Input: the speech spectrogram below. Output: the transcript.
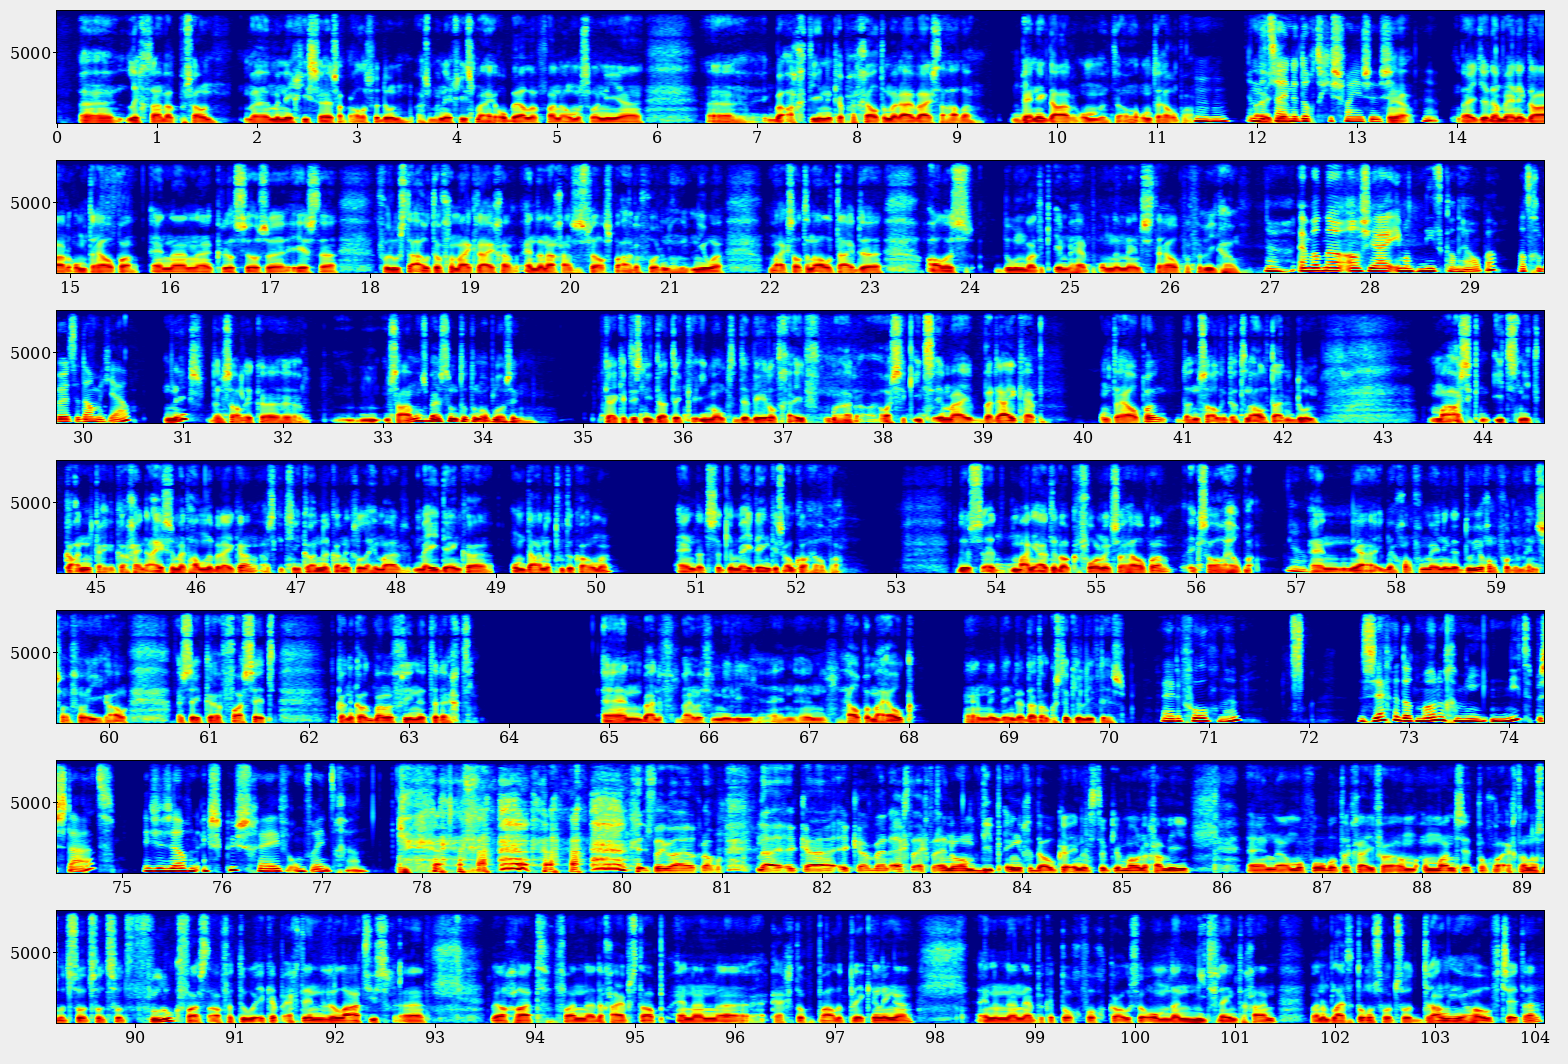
Ligt eraan welke persoon. Mijn mijn nichtjes zou ik alles voor doen. Als mijn nichtjes mij opbellen van oma Sonny, ik ben 18, ik heb geen geld om mijn rijbewijs te halen. Ben ik daar om, het, om te helpen. Mhm. En dat je. zijn de dochtertjes van je zus. Ja. Ja. Weet je, dan ben ik daar om te helpen. En dan uh, kunnen ze ze eerst een verroeste auto van mij krijgen. En daarna gaan ze zelf sparen voor een nieuwe. Maar ik zal ten alle tijde alles doen wat ik in me heb om de mensen te helpen van wie ik hou. Ja. En wat nou als jij iemand niet kan helpen? Wat gebeurt er dan met jou? Niks. Dan zal ik uh, samen ons best doen tot een oplossing. Kijk, het is niet dat ik iemand de wereld geef. Maar als ik iets in mij bereik heb om te helpen, dan zal ik dat in alle tijden doen. Maar als ik iets niet kan, kijk, ik kan geen ijzer met handen breken. Als ik iets niet kan, dan kan ik alleen maar meedenken om daar naartoe te komen. En dat stukje meedenken is ook al helpen. Dus het maakt niet uit in welke vorm ik zal helpen. Ik zal helpen. Ja. En ja, ik ben gewoon van mening, dat doe je gewoon voor de mensen van, van wie ik hou. Als ik uh, vastzit, kan ik ook bij mijn vrienden terecht. En bij, de, bij mijn familie. En hun helpen mij ook. En ik denk dat dat ook een stukje liefde is. Hey, de volgende. Zeggen dat monogamie niet bestaat, is jezelf een excuus geven om vreemd te gaan. ik vind het wel heel grappig. Nee, ik, uh, ik ben echt, echt enorm diep ingedoken in het stukje monogamie. En uh, om een voorbeeld te geven, een, een, man zit toch wel echt aan een soort, soort, soort, soort vloek vast af en toe. Ik heb echt in relaties wel gehad van dan ga je op stap en dan krijg je toch bepaalde prikkelingen. En dan heb ik er toch voor gekozen om dan niet vreemd te gaan. Maar dan blijft er toch een soort, soort drang in je hoofd zitten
